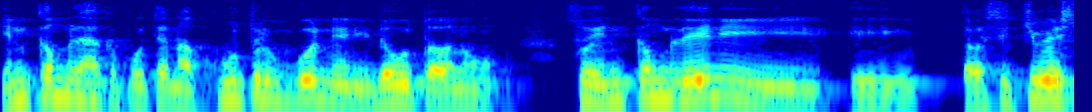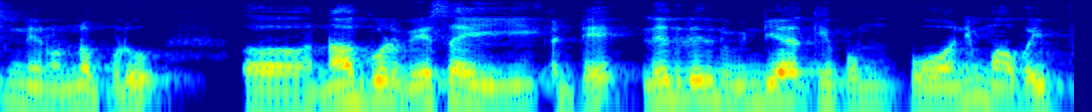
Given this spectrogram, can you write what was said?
ఇన్‌కమ్ లేకపోతే నా కూతురుకు కూడా నేను ఇదవుతాను. సో, ఇన్‌కమ్ లేని ఈ ఆహ్, నేను ఉన్నప్పుడు నాకు కూడా వేసాయి అంటే, లేదు లేదు నువ్వు ఇండియాకి పం పో అని మా వైఫ్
